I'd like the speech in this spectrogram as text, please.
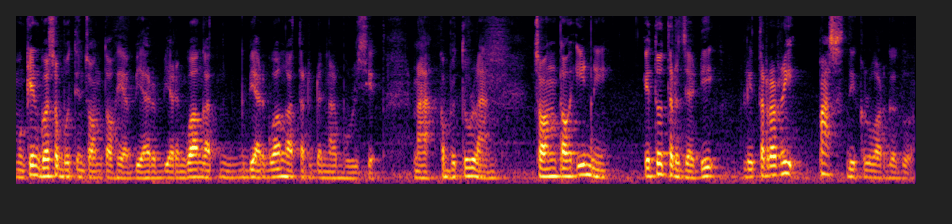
mungkin gue sebutin contoh ya biar biar gua nggak biar gua nggak terdengar bullshit nah kebetulan contoh ini itu terjadi literally pas di keluarga gua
